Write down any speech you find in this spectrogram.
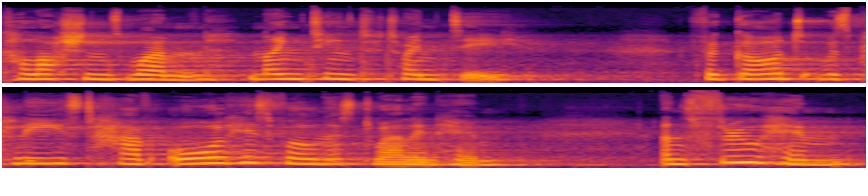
Colossians 1 19 to 20. For God was pleased to have all his fullness dwell in him, and through him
